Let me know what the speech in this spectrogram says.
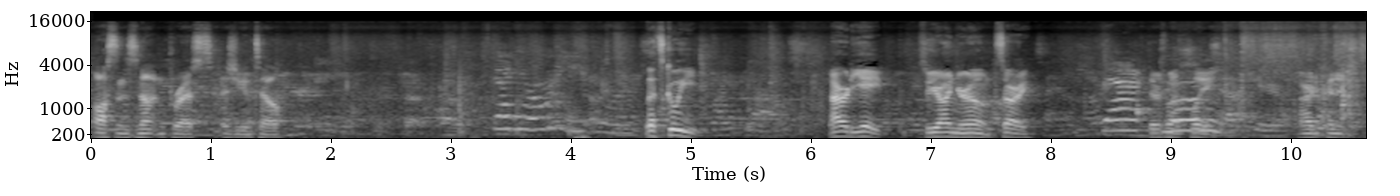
Austin's not impressed, as you can tell. Daddy, I want to eat one. Let's go eat. I already ate, so you're on your own. Sorry. There's my plate. I already finished.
